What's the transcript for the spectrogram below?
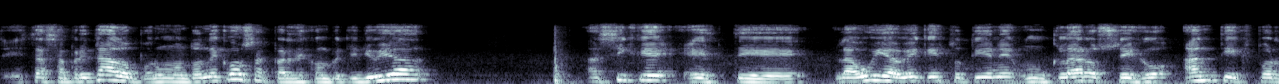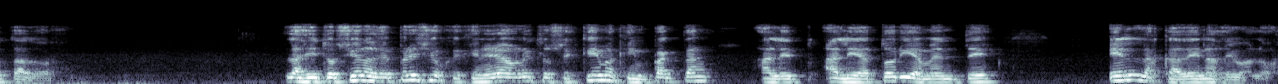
estás apretado por un montón de cosas, perdés competitividad. Así que este, la UIA ve que esto tiene un claro sesgo anti-exportador las distorsiones de precios que generaron estos esquemas que impactan aleatoriamente en las cadenas de valor.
